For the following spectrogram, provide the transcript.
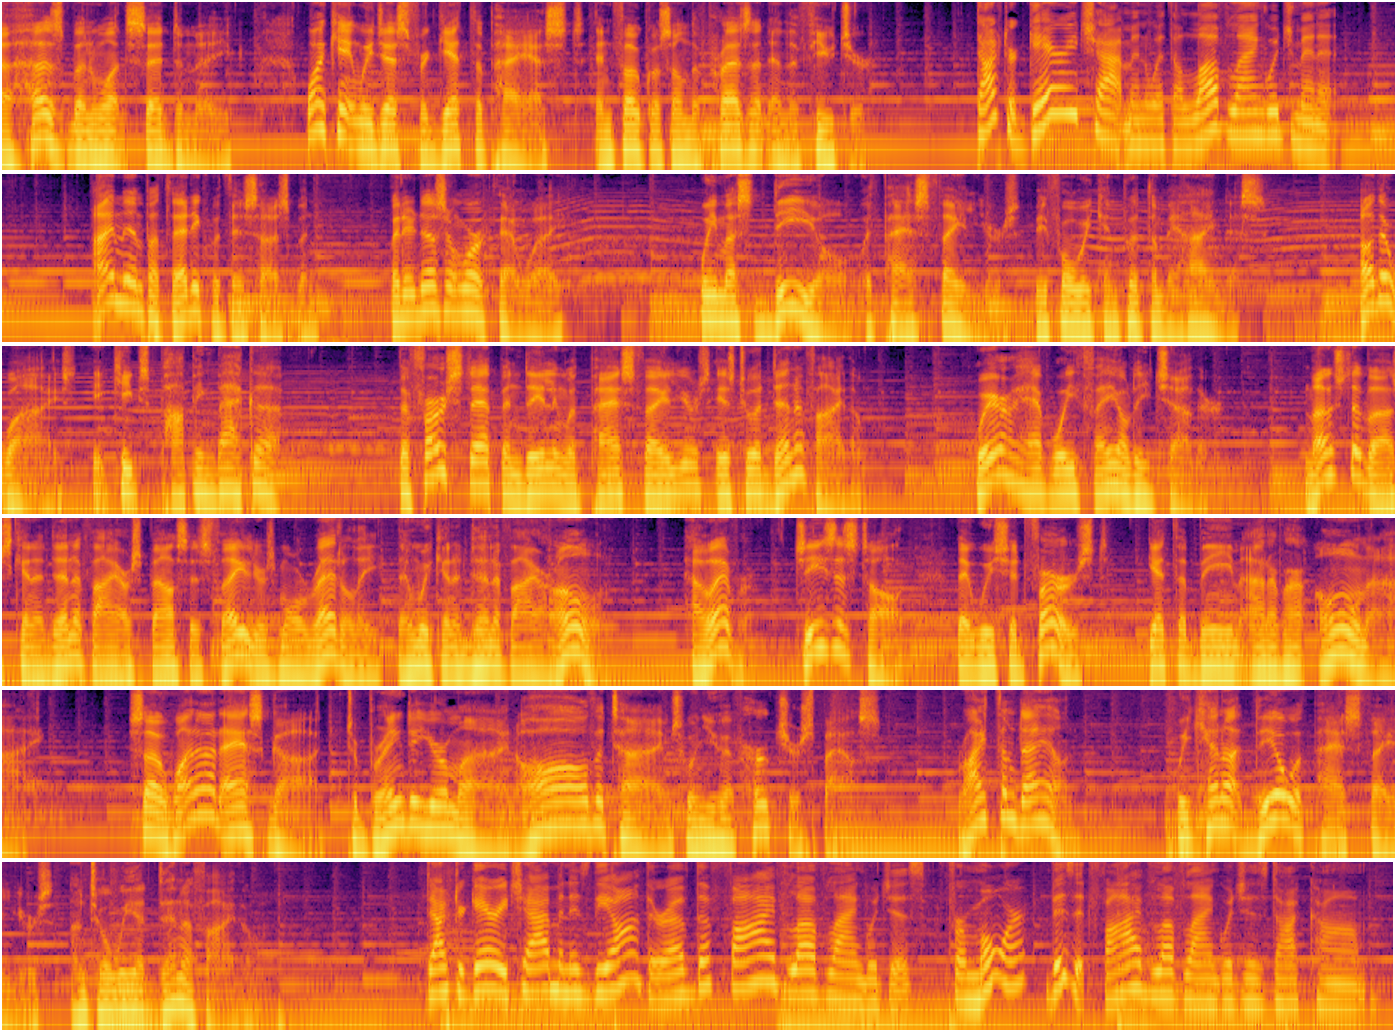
A husband once said to me, Why can't we just forget the past and focus on the present and the future? Dr. Gary Chapman with a Love Language Minute. I'm empathetic with this husband, but it doesn't work that way. We must deal with past failures before we can put them behind us. Otherwise, it keeps popping back up. The first step in dealing with past failures is to identify them. Where have we failed each other? Most of us can identify our spouse's failures more readily than we can identify our own. However, Jesus taught that we should first get the beam out of our own eye. So, why not ask God to bring to your mind all the times when you have hurt your spouse? Write them down. We cannot deal with past failures until we identify them. Dr. Gary Chapman is the author of The Five Love Languages. For more, visit fivelovelanguages.com.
